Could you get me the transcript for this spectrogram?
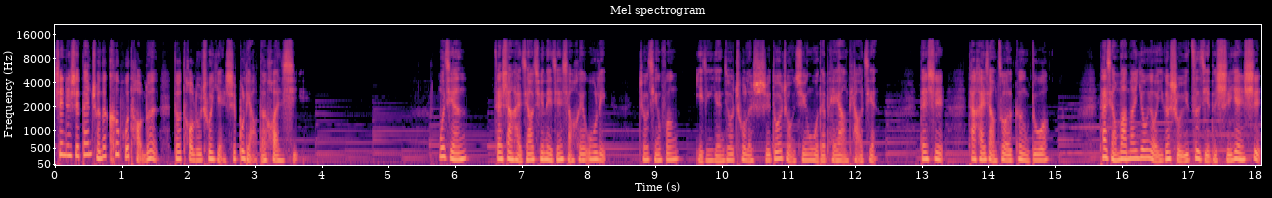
甚至是单纯的科普讨论，都透露出掩饰不了的欢喜。目前，在上海郊区那间小黑屋里，周晴峰已经研究出了十多种菌物的培养条件，但是他还想做的更多。他想慢慢拥有一个属于自己的实验室，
